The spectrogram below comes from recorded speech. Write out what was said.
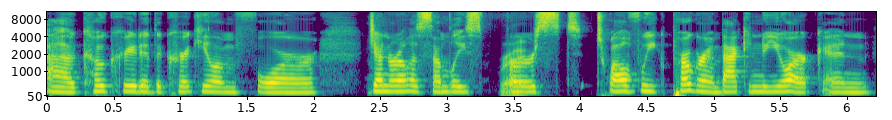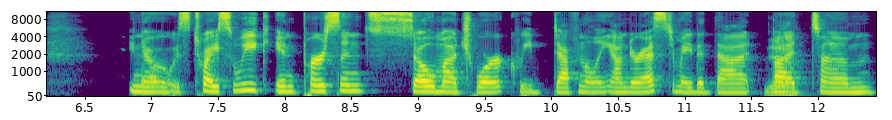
uh, co created the curriculum for General Assembly's Right. first 12 week program back in New York. And, you know, it was twice a week in person, so much work. We definitely underestimated that. Yeah. But um,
